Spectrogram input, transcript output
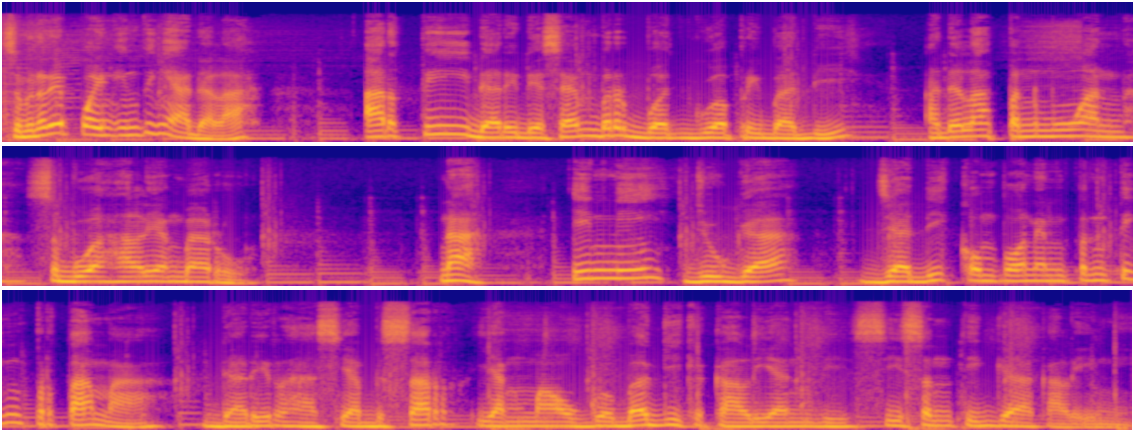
sebenarnya poin intinya adalah arti dari Desember buat gue pribadi adalah penemuan sebuah hal yang baru. Nah, ini juga jadi komponen penting pertama dari rahasia besar yang mau gue bagi ke kalian di season 3 kali ini.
